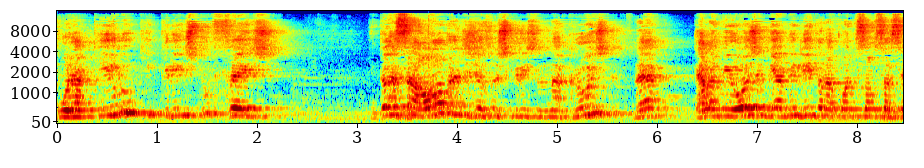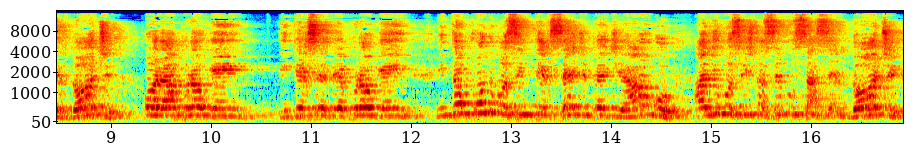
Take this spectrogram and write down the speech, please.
por aquilo que Cristo fez. Então essa obra de Jesus Cristo na cruz, né, ela me hoje me habilita na condição sacerdote orar por alguém, interceder por alguém. Então, quando você intercede e pede algo, ali você está sendo um sacerdote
